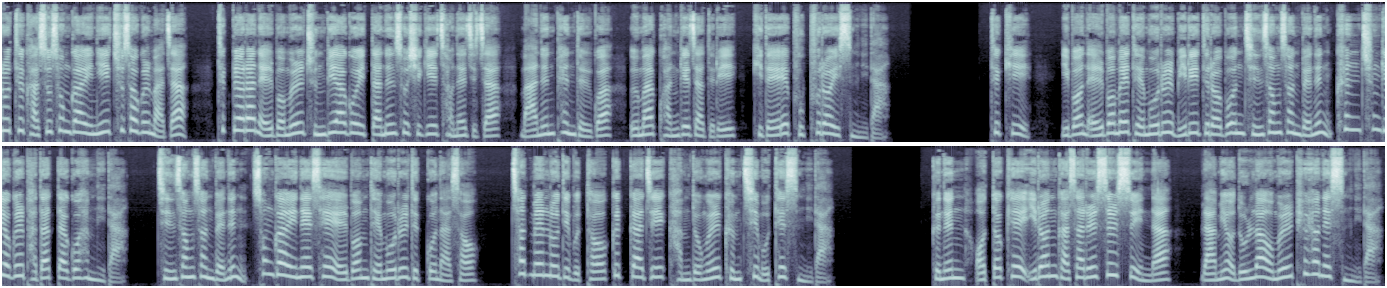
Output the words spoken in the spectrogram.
트로트 가수 송가인이 추석을 맞아 특별한 앨범을 준비하고 있다는 소식이 전해지자 많은 팬들과 음악 관계자들이 기대에 부풀어 있습니다. 특히 이번 앨범의 데모를 미리 들어본 진성 선배는 큰 충격을 받았다고 합니다. 진성 선배는 송가인의 새 앨범 데모를 듣고 나서 첫 멜로디부터 끝까지 감동을 금치 못했습니다. 그는 어떻게 이런 가사를 쓸 수 있나 라며 놀라움을 표현했습니다.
